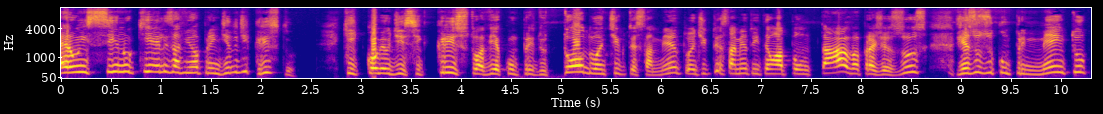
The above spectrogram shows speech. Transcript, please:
era um ensino que eles haviam aprendido de Cristo que, como eu disse, Cristo havia cumprido todo o Antigo Testamento, o Antigo Testamento então apontava para Jesus, Jesus o cumprimento,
